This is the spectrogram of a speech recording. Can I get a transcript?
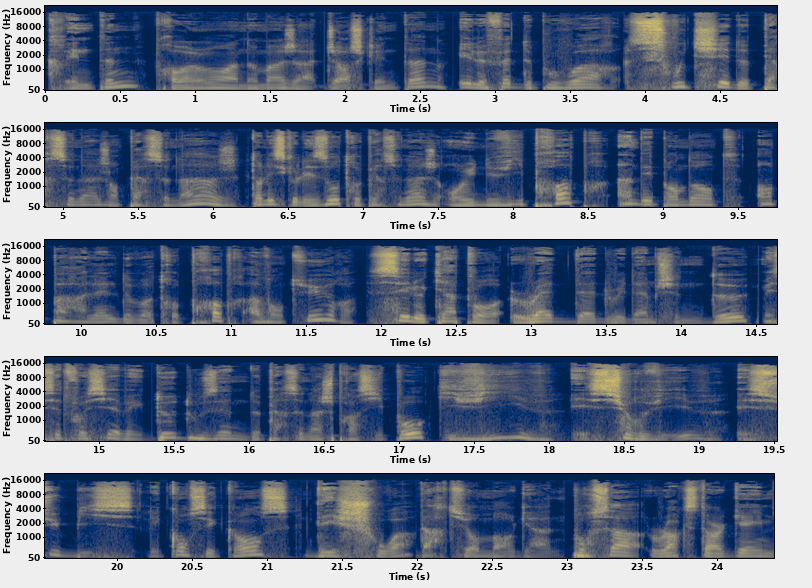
Clinton, probablement un hommage à George Clinton, et le fait de pouvoir switcher de personnage en personnage, tandis que les autres personnages ont une vie propre, indépendante, en parallèle de votre propre aventure. C'est le cas pour Red Dead Redemption 2, mais cette fois-ci avec deux douzaines de personnages principaux qui vivent et survivent et subissent les conséquences des choix d'Arthur Morgan. Pour ça, Rockstar Games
